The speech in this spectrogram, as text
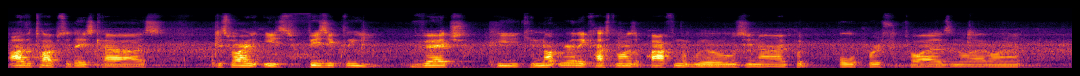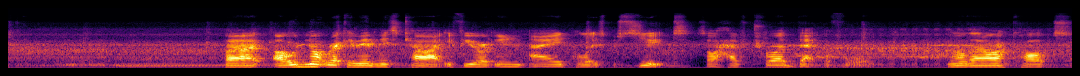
other types of these cars, this one is physically virtual you cannot really customize apart from the wheels, you know, put bulletproof tyres and all that on it. But I would not recommend this car if you're in a police pursuit. So I have tried that before. And all that I caught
